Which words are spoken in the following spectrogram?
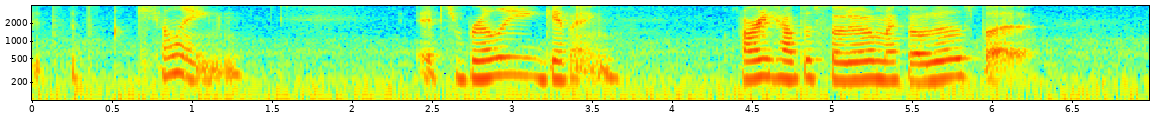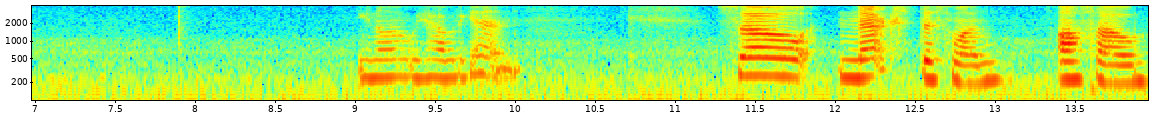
It's, it's killing it's really giving. I already have this photo in my photos, but you know what, we have it again. So next, this one, also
